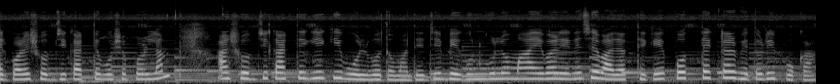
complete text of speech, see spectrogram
এরপরে সবজি কাটতে বসে পড়লাম। আর সবজি কাটতে গিয়ে কি বলব তোমাদের? যে বেগুনগুলো মা এবার এনেছে বাজার থেকে, প্রত্যেকটার ভেতরেই পোকা।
